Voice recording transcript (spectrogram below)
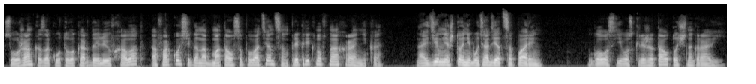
Служанка закутала Корделию в халат, а Фаркосиган обмотался полотенцем, прикрикнув на охранника. «Найди мне что-нибудь одеться, парень!» Голос его скрежетал точно гравий.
